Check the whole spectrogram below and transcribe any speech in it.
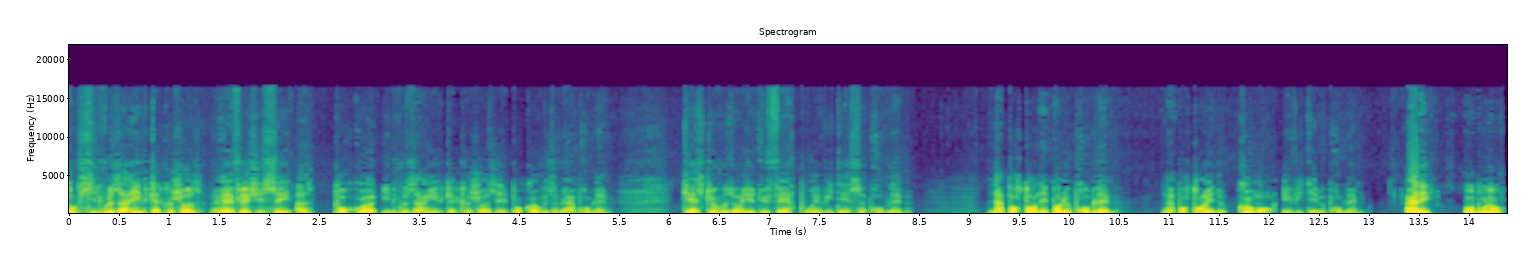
Donc s'il vous arrive quelque chose, réfléchissez à pourquoi il vous arrive quelque chose et pourquoi vous avez un problème. Qu'est-ce que vous auriez dû faire pour éviter ce problème? L'important n'est pas le problème, l'important est de comment éviter le problème. Allez, au boulot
